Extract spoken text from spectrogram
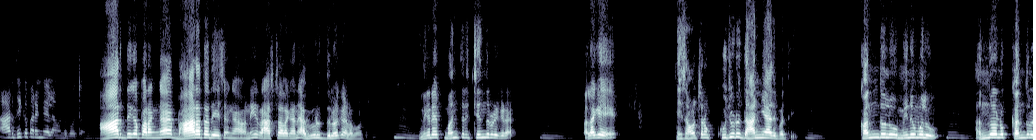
ఆర్థిక పరంగా ఎలా ఉండబోతుంది? ఆర్థిక పరంగా భారతదేశం కానీ రాష్ట్రాలు కానీ అభివృద్ధిలోకి వెళ్ళబోతుంది ఎందుకంటే మంత్రి చంద్రుడు ఇక్కడ. అలాగే ఈ సంవత్సరం కుజుడు ధాన్యాధిపతి. కందులు మినుములు అందులోనూ కందులు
